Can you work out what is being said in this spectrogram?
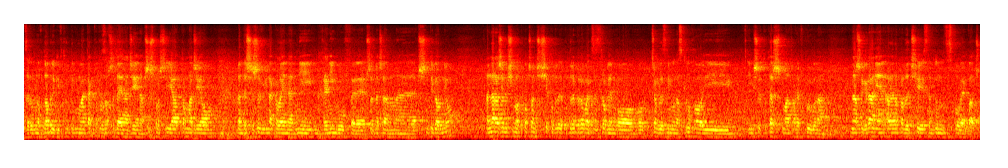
zarówno w dobrych i w trudnych momentach, to to zawsze daje nadzieję na przyszłość i ja tą nadzieją będę się żywił na kolejne dni treningów e, przed meczem e, w przyszłym tygodniu. Ale na razie musimy odpocząć i się podre- podreperować ze zdrowiem, bo, bo ciągle z nim u nas krucho i, i myślę, że to też ma trochę wpływu na nasze granie, ale naprawdę dzisiaj jestem dumny z zespołu jak walczył.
